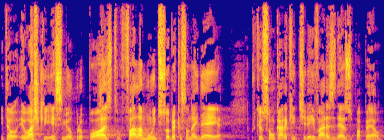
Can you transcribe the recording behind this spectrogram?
Então, eu acho que esse meu propósito fala muito sobre a questão da ideia. Porque eu sou um cara que tirei várias ideias do papel.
